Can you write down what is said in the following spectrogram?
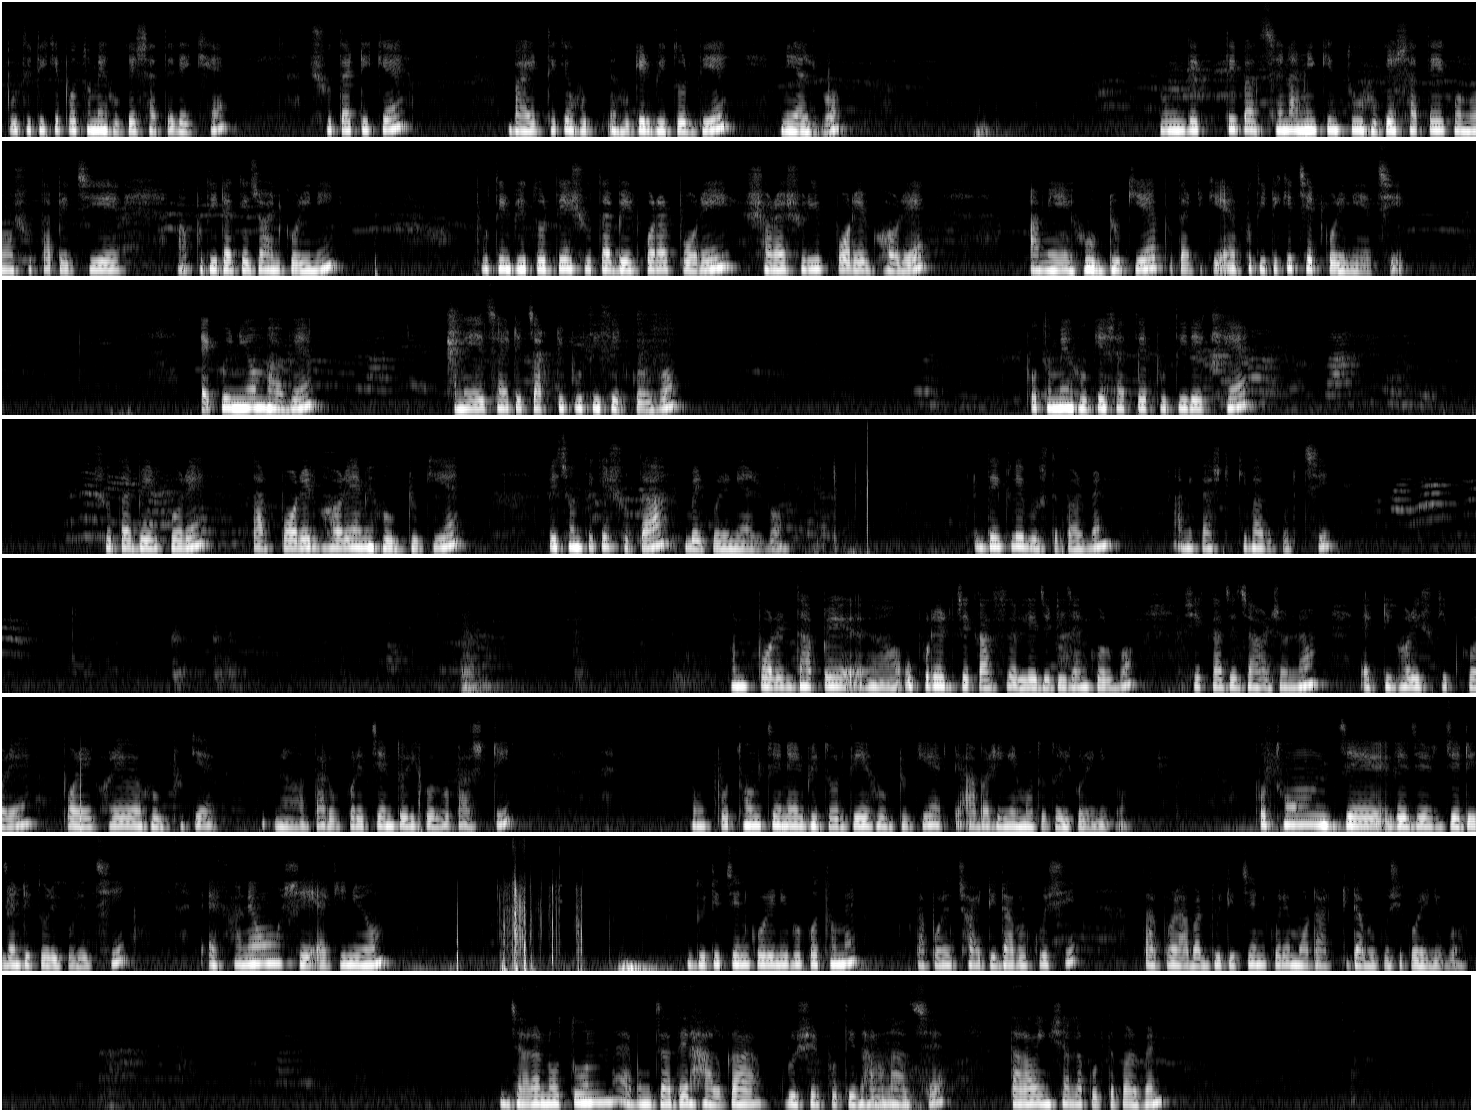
পুঁতিটিকে প্রথমে হুকের সাথে রেখে সুতাটিকে বাইরে থেকে হুকের ভিতর দিয়ে নিয়ে আসব। দেখতে পাচ্ছেন আমি কিন্তু হুকের সাথে কোনো সুতা পেঁচিয়ে পুঁতিটাকে জয়েন করিনি। পুঁতির ভেতর দিয়ে সুতা বের করার পরেই সরাসরি পরের ঘরে আমি হুক ঢুকিয়ে পুতাটিকে পুঁতিটিকে ছেট করে নিয়েছি। একই নিয়মভাবে আমি এই সাইডে চারটি পুঁতি সেট করব। প্রথমে হুকের সাথে পুঁতি রেখে সুতা বের করে তার পরের ঘরে আমি হুক ঢুকিয়ে পেছন থেকে সুতা বের করে নিয়ে আসব। দেখলেই বুঝতে পারবেন আমি কাজটি কীভাবে করছি। পরের ধাপে উপরের যে কাজ, লেজে ডিজাইন করব, সে কাজে যাওয়ার জন্য একটি ঘর স্কিপ করে পরের ঘরে হুক ঢুকিয়ে তার উপরে চেন তৈরি করব পাঁচটি। এবং প্রথম চেনের ভিতর দিয়ে হুক ঢুকিয়ে একটা আবার রিংয়ের মতো তৈরি করে নিব। প্রথম যে লেজের যে ডিজাইনটি তৈরি করেছি, এখানেও সেই একই নিয়ম। দুইটি চেন করে নিব প্রথমে, তারপরে ছয়টি ডাবল কুশি তারপর আবার দুইটি চেন করে মোট আটটি ডাবল কুশি করে নিব। যারা নতুন এবং যাদের হালকা ক্রুশের প্রতি ধারণা আছে, তারাও ইনশাল্লাহ করতে পারবেন।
